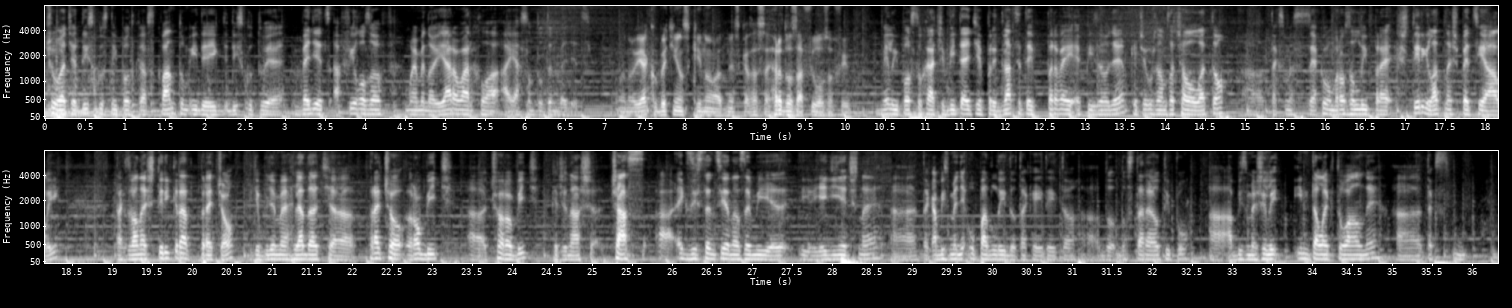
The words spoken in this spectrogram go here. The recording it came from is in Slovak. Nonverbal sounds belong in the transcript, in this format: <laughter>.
Počúvate diskusný podcast Quantum Idei, kde diskutuje vedec a filozof. Moje meno je Jaro Varchla a ja som tu ten vedec. Meno je Jakub Betinský, no a dneska zase hrdo za filozofiu. Milí poslucháči, vítajte pri 21. epizóde. Keďže už nám začalo leto, tak sme s Jakubom rozhodli pre 4 letné špeciály, takzvané 4 krát prečo, kde budeme hľadať prečo robiť čo robiť, keďže náš čas a existencia na Zemi je, je jedinečné, tak aby sme neupadli do takej tejto, do, do stereotypu a aby sme žili intelektuálne, tak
